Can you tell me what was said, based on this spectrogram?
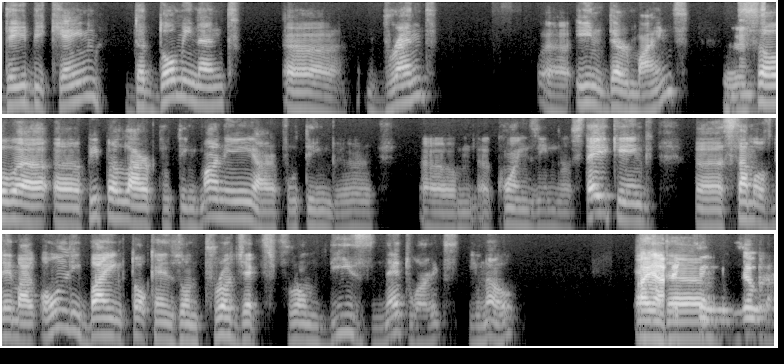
they became the dominant uh, brand uh, in their minds. Mm-hmm. So uh, uh, people are putting money, are putting uh, um, coins in staking. some of them are only buying tokens on projects from these networks, you know. And, oh yeah. Um, so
